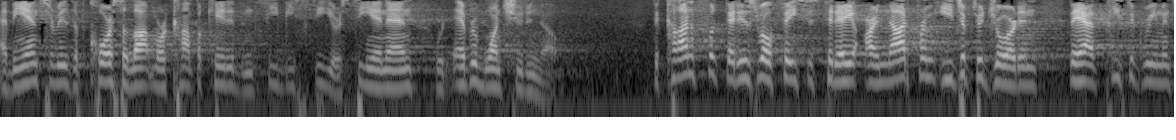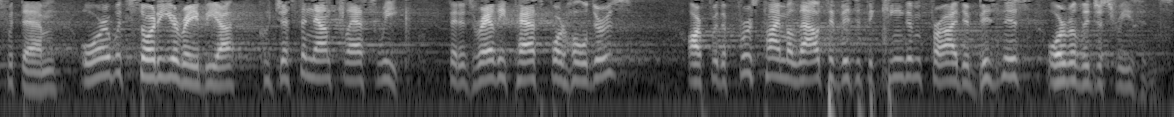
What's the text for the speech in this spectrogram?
And the answer is, of course, a lot more complicated than CBC or CNN would ever want you to know. The conflict that Israel faces today are not from Egypt or Jordan. They have peace agreements with them or with Saudi Arabia, who just announced last week that Israeli passport holders are for the first time allowed to visit the kingdom for either business or religious reasons.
